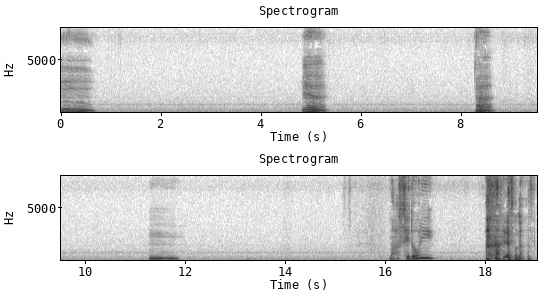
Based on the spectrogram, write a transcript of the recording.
うん。ええ。はい。うん。まあ、背取り、ありがとうございます。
